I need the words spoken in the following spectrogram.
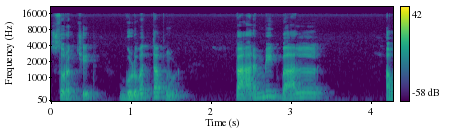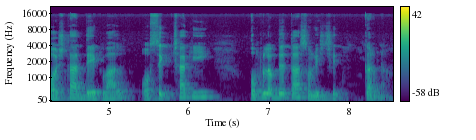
सुरक्षित, गुणवत्तापूर्ण, प्रारंभिक बाल अवस्था देखभाल और शिक्षा की उपलब्धता सुनिश्चित करना।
